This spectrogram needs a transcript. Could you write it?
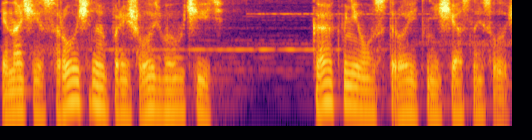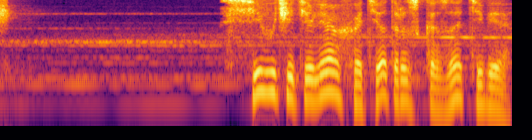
Иначе срочно пришлось бы учить, как мне устроить несчастный случай. Все учителя хотят рассказать тебе,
